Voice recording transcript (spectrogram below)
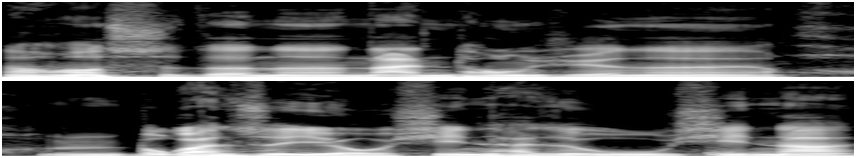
然后使得呢，男同学呢，嗯，不管是有心还是无心啊。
